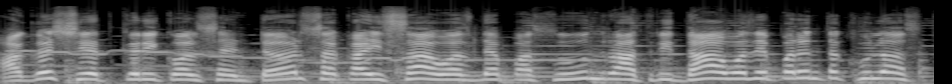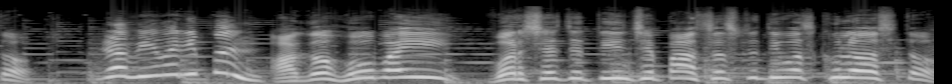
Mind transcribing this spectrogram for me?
अगं शेतकरी कॉल सेंटर सकाळी सहा वाजल्यापासून रात्री दहा वाजेपर्यंत खुलं असतं. रविवारी पण? अगं हो बाई वर्षाचे तीनशे पासष्ट दिवस खुलं असतं.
